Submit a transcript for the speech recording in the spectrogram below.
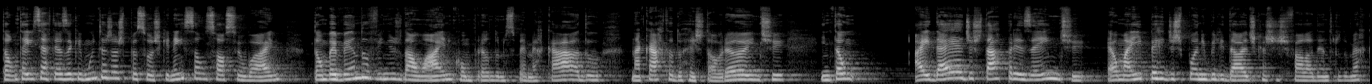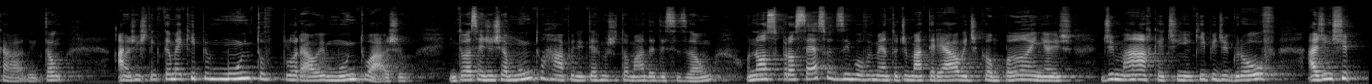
Então, tenho certeza que muitas das pessoas que nem são sócio wine estão bebendo vinhos da wine, comprando no supermercado, na carta do restaurante. Então, a ideia de estar presente é uma hiperdisponibilidade que a gente fala dentro do mercado. Então, a gente tem que ter uma equipe muito plural e muito ágil. Então, assim, a gente é muito rápido em termos de tomada de decisão. O nosso processo de desenvolvimento de material e de campanhas, de marketing, equipe de growth, a gente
